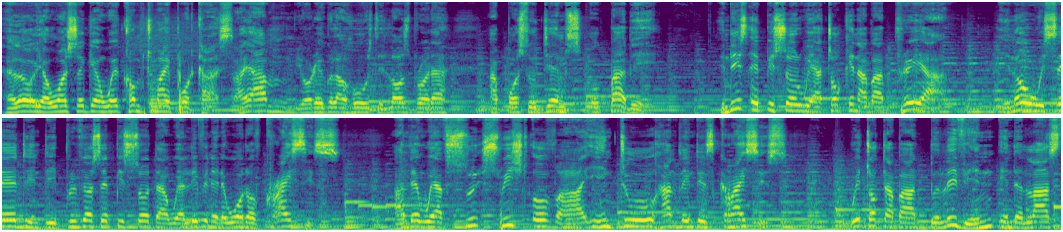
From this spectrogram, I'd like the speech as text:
Hello, you're once again welcome to my podcast. I am your regular host, the lost brother, Apostle James Okpabe. In this episode, we are talking about prayer. You know, we said in the previous episode that we are living in a world of crisis, and then we have sw- switched over into handling this crisis. We talked about believing in the last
